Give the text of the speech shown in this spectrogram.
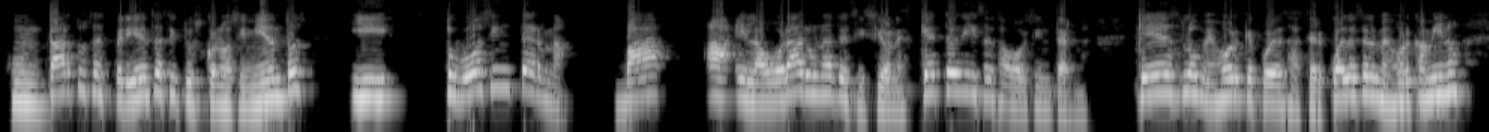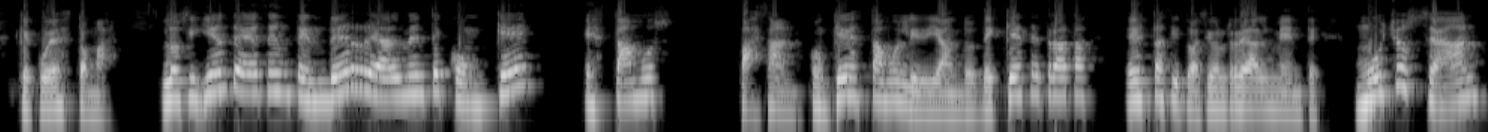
juntar tus experiencias y tus conocimientos y tu voz interna va a elaborar unas decisiones. ¿Qué te dice esa voz interna? ¿Qué es lo mejor que puedes hacer? ¿Cuál es el mejor camino que puedes tomar? Lo siguiente es entender realmente con qué estamos pasando, con qué estamos lidiando, de qué se trata esta situación realmente. Muchos se han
